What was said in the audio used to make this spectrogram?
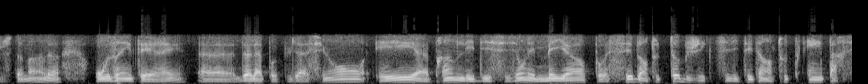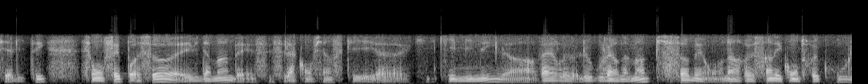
justement là aux intérêts euh, de la population et prendre les décisions les meilleures possibles en toute objectivité, en toute impartialité. Si on fait pas ça, évidemment, ben c'est la confiance qui est, qui, qui, est minée là, envers le, gouvernement. Puis ça, ben on en ressent les contre-coups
